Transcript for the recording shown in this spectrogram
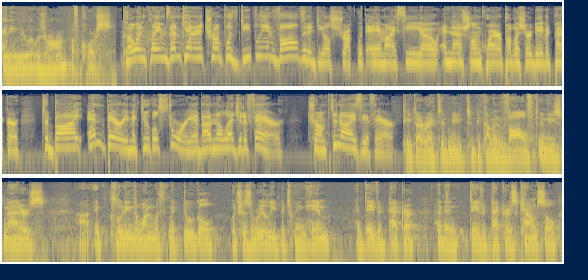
And he knew it was wrong? Of course. Cohen claims then candidate Trump was deeply involved in a deal struck with AMI CEO and National Enquirer publisher David Pecker to buy and bury McDougal's story about an alleged affair. Trump denies the affair. He directed me to become involved in these matters, uh, including the one with McDougal, which was really between him and David Pecker, and then David Pecker's counsel.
